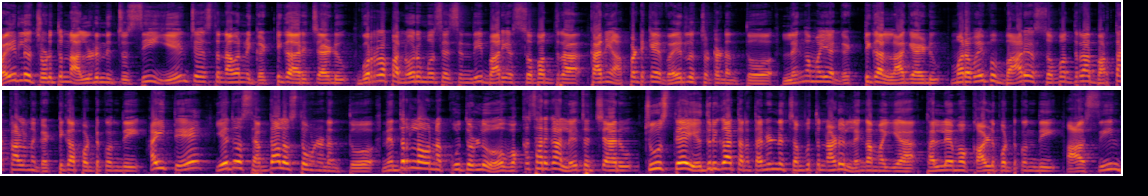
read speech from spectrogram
వైర్లు చుడుతున్న అల్లుడిని చూసి ఏం చేస్తున్నావని గట్టిగా అరిచాడు. గుర్రప్ప నోరు మూసేసింది భార్య సుభద్ర. కానీ అప్పటికే వైర్లు చుట్టడంతో లింగమయ్య గట్టిగా లాగాడు. మరోవైపు భార్య సుభద్ర భర్త కాళ్ళను గట్టిగా పట్టుకుంది. అయితే ఏదో శబ్దాలు వస్తూ ఉండడంతో నిద్రలో ఉన్న కూతుళ్ళు ఒక్కసారిగా లేచొచ్చారు. చూస్తే ఎదురు ఎదురుగా తన తండ్రిని చంపుతున్నాడు లింగమయ్య. తల్లేమో కాళ్ళు పట్టుకుంది. ఆ సీన్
